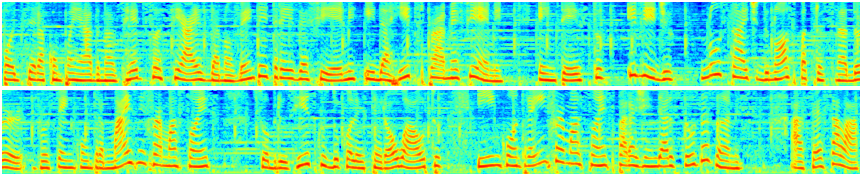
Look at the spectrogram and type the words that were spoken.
pode ser acompanhado nas redes sociais da 93 FM e da Hits Prime FM, em texto e vídeo. No site do nosso patrocinador, você encontra mais informações sobre os riscos do colesterol alto e encontra informações para agendar os seus exames. Acesse lá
